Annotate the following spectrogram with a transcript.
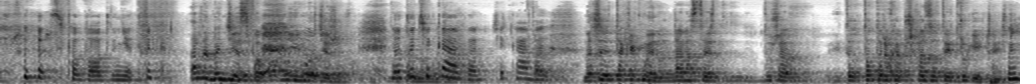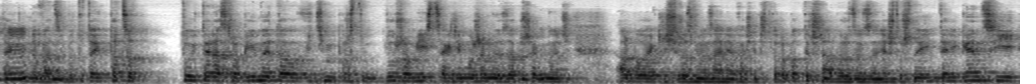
Swobodnie, tak? Ale będzie swobodnie i młodzieżowo. No to ciekawe, ciekawe. Tak. Znaczy, tak jak mówię, no, dla nas to jest duża. I to, to trochę przychodzi do tej drugiej części tak, Mhm. innowacji, bo tutaj to, co tu i teraz robimy, to widzimy po prostu dużo miejsca, gdzie możemy zaprzęgnąć albo jakieś rozwiązania, właśnie czy to robotyczne, albo rozwiązania sztucznej inteligencji,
